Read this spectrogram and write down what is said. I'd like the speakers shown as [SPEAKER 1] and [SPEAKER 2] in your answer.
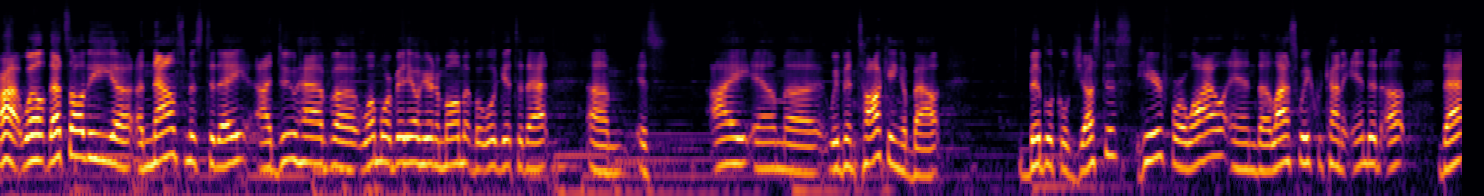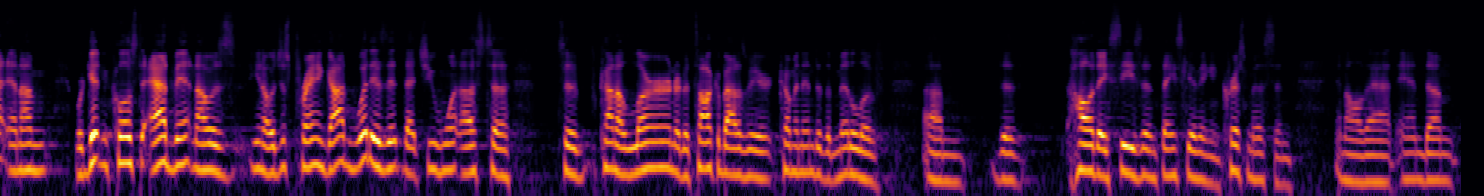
[SPEAKER 1] All right, well, that's all the uh, announcements today. I do have uh, one more video here in a moment, but we'll get to that. Um, it's, I am, uh, we've been talking about biblical justice here for a while, and uh, last week we kind of ended up that, and I'm, we're getting close to Advent, and I was, you know, just praying, God, what is it that you want us to, to kind of learn or to talk about as we are coming into the middle of um, the holiday season, Thanksgiving and Christmas, and, and all that. And, um,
